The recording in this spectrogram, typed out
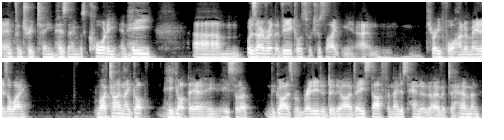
infantry team, his name was Cordy, and he um, was over at the vehicles, which was like you know, three, four hundred meters away. By the time they got, he got there, he, he sort of the guys were ready to do the IV stuff and they just handed it over to him and,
